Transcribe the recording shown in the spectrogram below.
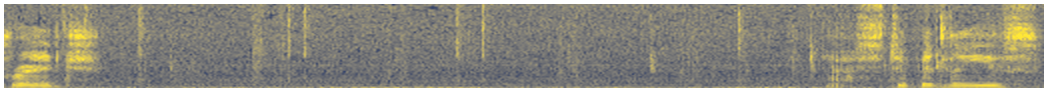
Fridge. Ah, stupid leaves.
